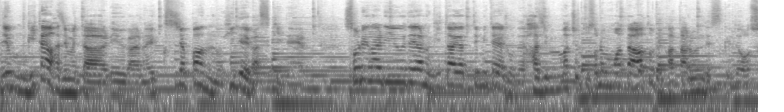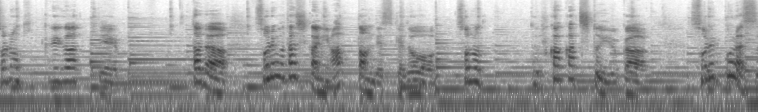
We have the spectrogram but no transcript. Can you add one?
でもギター始めた理由があの x ジャパンのヒデが好きでそれが理由であのギターやってみたいので始め、まあ、ちょっとそれもまた後で語るんですけどそれのきっかけがあってただそれは確かにあったんですけどその付加価値というかそれプラス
